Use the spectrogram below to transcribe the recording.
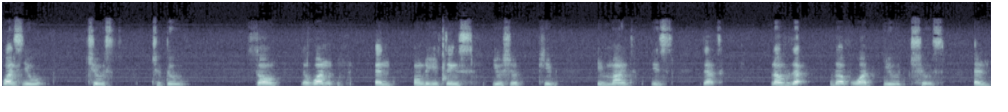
once you choose to do so, the one and only things you should keep in mind is that love that love what you choose and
